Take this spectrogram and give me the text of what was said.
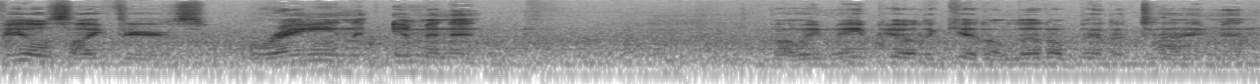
feels like there's rain imminent but we may be able to get a little bit of time in.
